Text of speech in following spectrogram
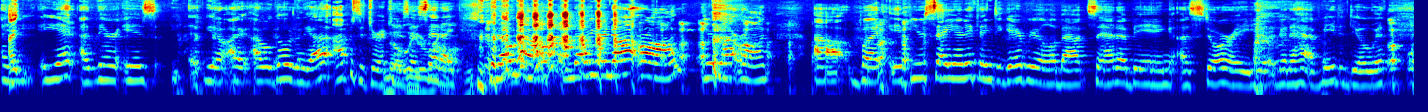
And I- yet uh, there is, uh, you know, I, I will go to the opposite direction. No, as I you're said, wrong. I no, no, no, you're not wrong. You're not wrong. Uh, but if you say anything to Gabriel about Santa being a story, you're going to have me to deal with. Uh,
